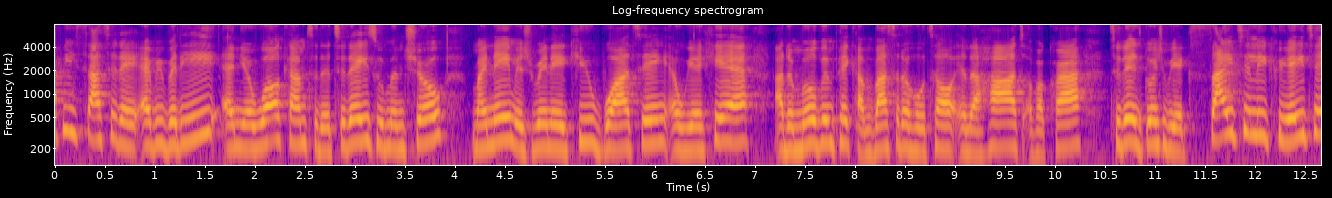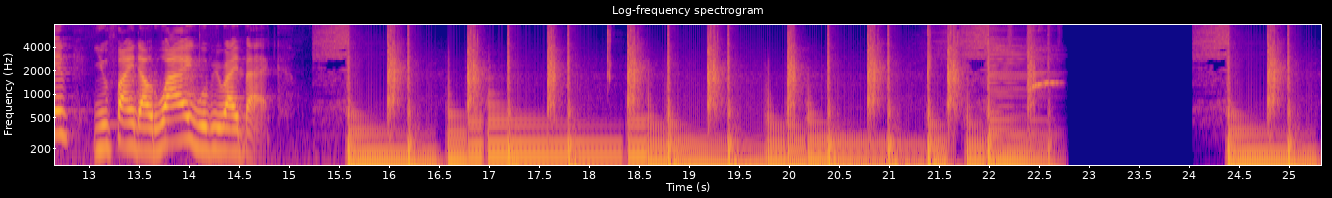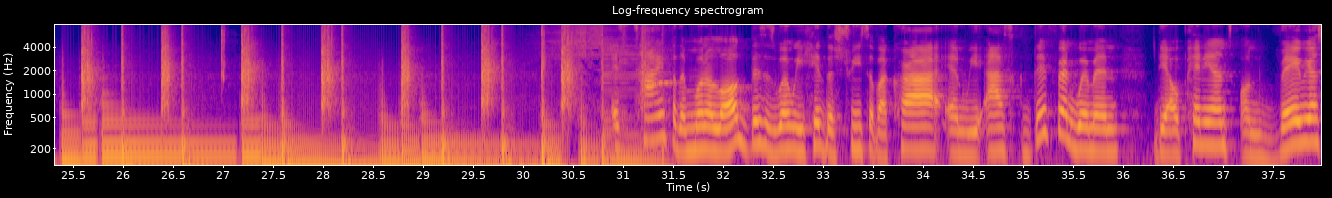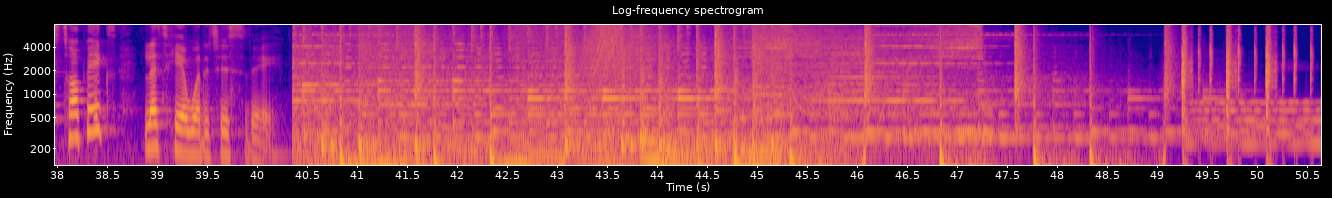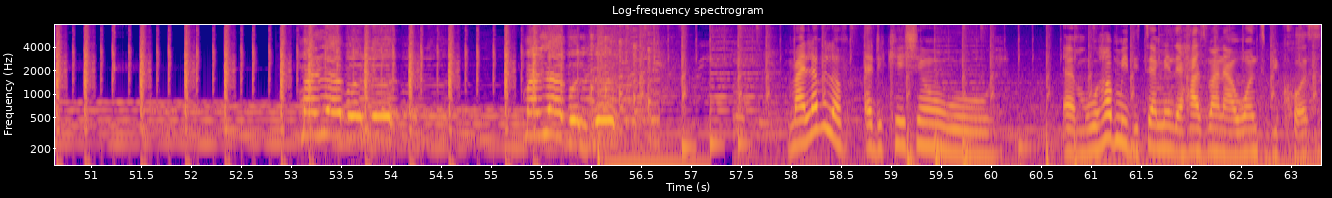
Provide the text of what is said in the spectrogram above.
Happy Saturday, everybody, and you're welcome to the Today's Women Show. My name is Renee Q. Boateng, and we are here at the Movenpick Ambassador Hotel in the heart of Accra. Today is going to be excitingly creative. You find out why. We'll be right back. For the monologue. This is when we hit the streets of Accra and we ask different women their opinions on various topics. Let's hear what it is today. My level up, oh, my level up. Oh, my level of education will um, will help me determine the husband I want because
